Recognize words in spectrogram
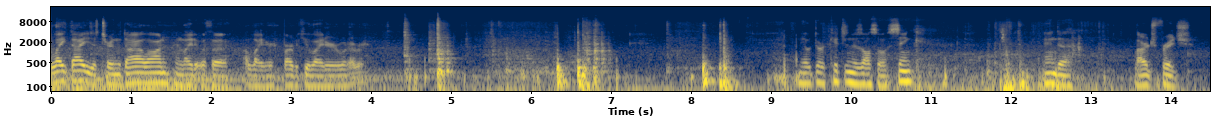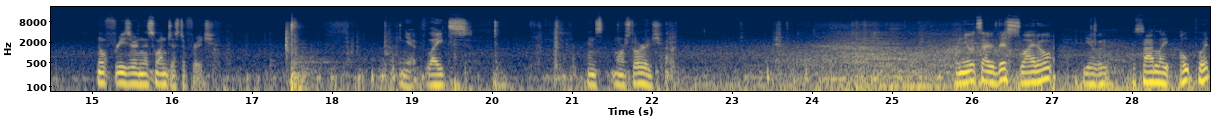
light that, you just turn the dial on and light it with a, a lighter, barbecue lighter or whatever. In the outdoor kitchen there's also a sink and a large fridge. No freezer in this one, just a fridge. And you have lights and more storage. On the outside of this slide out, you have a, a satellite output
